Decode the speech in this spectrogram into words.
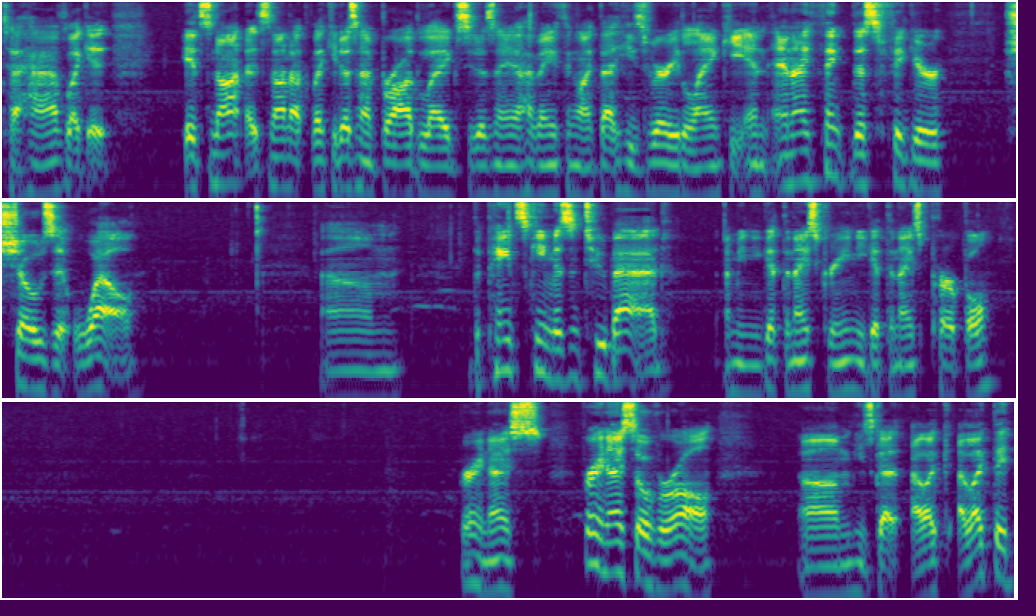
to have. Like it, it's not it's not a, like he doesn't have broad legs. He doesn't have anything like that. He's very lanky, and and I think this figure shows it well. Um, the paint scheme isn't too bad. I mean, you get the nice green, you get the nice purple. Very nice, very nice overall. Um, he's got. I like. I like the.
